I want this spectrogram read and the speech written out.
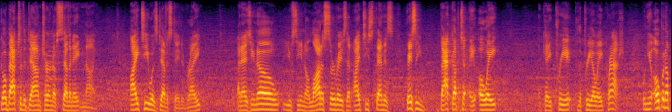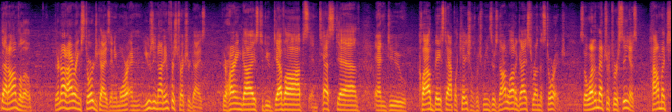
go back to the downturn of 7, 8, and 9, IT was devastated, right? And as you know, you've seen a lot of surveys that IT spend is basically back up to a 08, okay, pre, the pre-08 crash. When you open up that envelope, they're not hiring storage guys anymore, and usually not infrastructure guys. They're hiring guys to do DevOps and test dev and do cloud-based applications, which means there's not a lot of guys to run the storage. So one of the metrics we're seeing is how much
